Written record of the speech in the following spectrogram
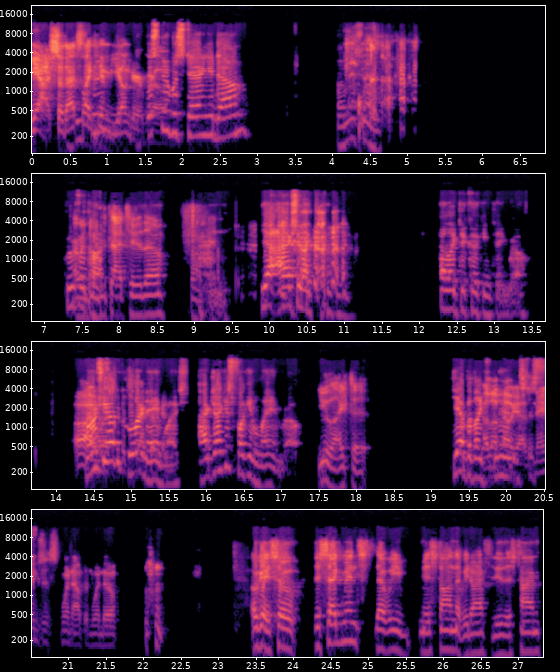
Yeah, so that's like him younger, bro. This dude was staring you down. I'm just saying. Food Are for thought. with that too, though. Fucking. Yeah, I actually like. The. I like the cooking thing, bro. Oh, Why don't you have a cooler name, Wex? Jack is fucking lame, bro. You liked it. Yeah, but like I love how yeah, the names just went out the window. okay, so the segments that we missed on that we don't have to do this time.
